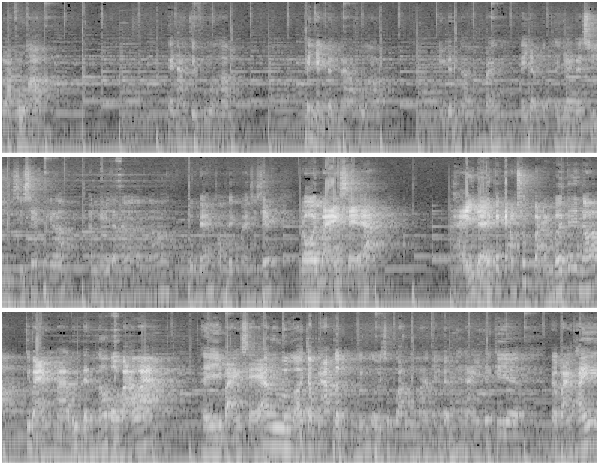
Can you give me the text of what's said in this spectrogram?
là phù hợp? Cái nào chưa phù hợp, cái nhận định nào phù hợp, nhận định nào bạn hãy dành ít thời gian để suy suy xét mấy cái đó. Anh nghĩ là nó nó cũng đáng công để các bạn suy xét. Rồi bạn sẽ hãy để cái cảm xúc bạn với cái đó. Chứ bạn mà quyết định nó vội vã quá, thì bạn sẽ luôn ở trong cái áp lực những người xung quanh mà nhận định thế này, thế kia. Rồi bạn thấy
